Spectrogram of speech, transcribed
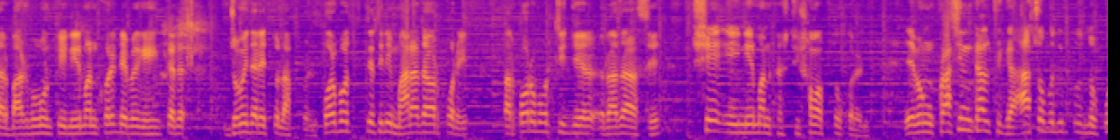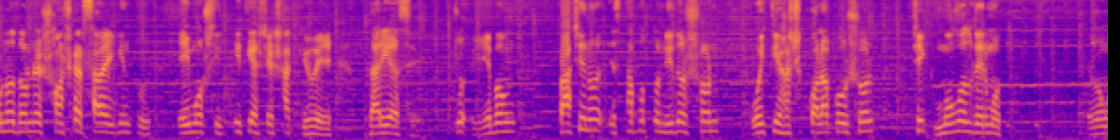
তার বাসভবনটি নির্মাণ করেন এবং এখানকার জমিদারিত্ব লাভ করেন। পরবর্তীতে তিনি মারা যাওয়ার পরে তার পরবর্তী যে রাজা আছে, সে এই নির্মাণ কাজটি সমাপ্ত করেন এবং প্রাচীনকাল থেকে আজ অবধি পর্যন্ত কোনো ধরনের সংস্কার ছাড়াই কিন্তু এই মসজিদ ইতিহাসের সাক্ষী হয়ে দাঁড়িয়ে আছে। এবং প্রাচীন স্থাপত্য নিদর্শন, ঐতিহাসিক কলা কৌশল ঠিক মোগলদের মতো। এবং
